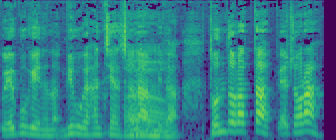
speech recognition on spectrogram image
외국에 있는 미국의 한치기 상 전화합니다. 돈 들었다 빼줘라.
